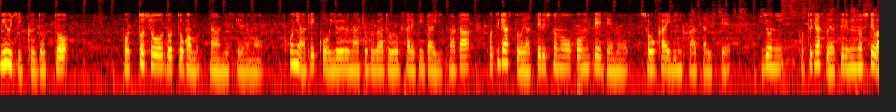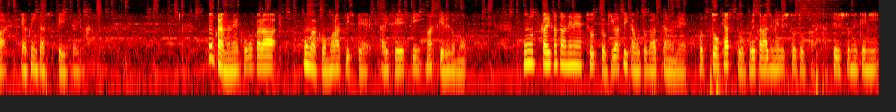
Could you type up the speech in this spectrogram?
music.podshow.com なんですけれども、ここには結構いろいろな曲が登録されていたり、また、ポッドキャストをやってる人のホームページへの紹介リンクがあったりして、非常に、ポッドキャストをやってる身としては役に立つページであります。今回もね、ここから音楽をもらってきて再生していますけれども、この使い方でね、ちょっと気がついたことがあったので、ポッドキャストをこれから始める人とか、やってる人向けに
